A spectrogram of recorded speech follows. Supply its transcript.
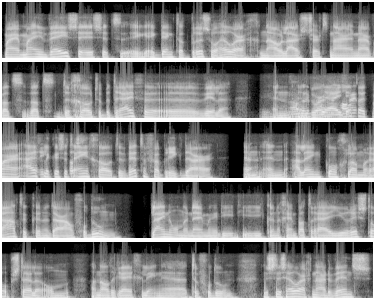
Maar, maar in wezen is het, ik, ik denk dat Brussel heel erg nauw luistert naar, naar wat, wat de grote bedrijven eh, willen. En, door Ja, ik denk- altijd maar, eigenlijk is het één grote wettenfabriek daar. En, Ja. en alleen conglomeraten kunnen daaraan voldoen. Kleine ondernemingen die, die, die kunnen geen batterijen juristen opstellen om aan al die regelingen eh, te voldoen. Dus het is heel erg naar de wens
